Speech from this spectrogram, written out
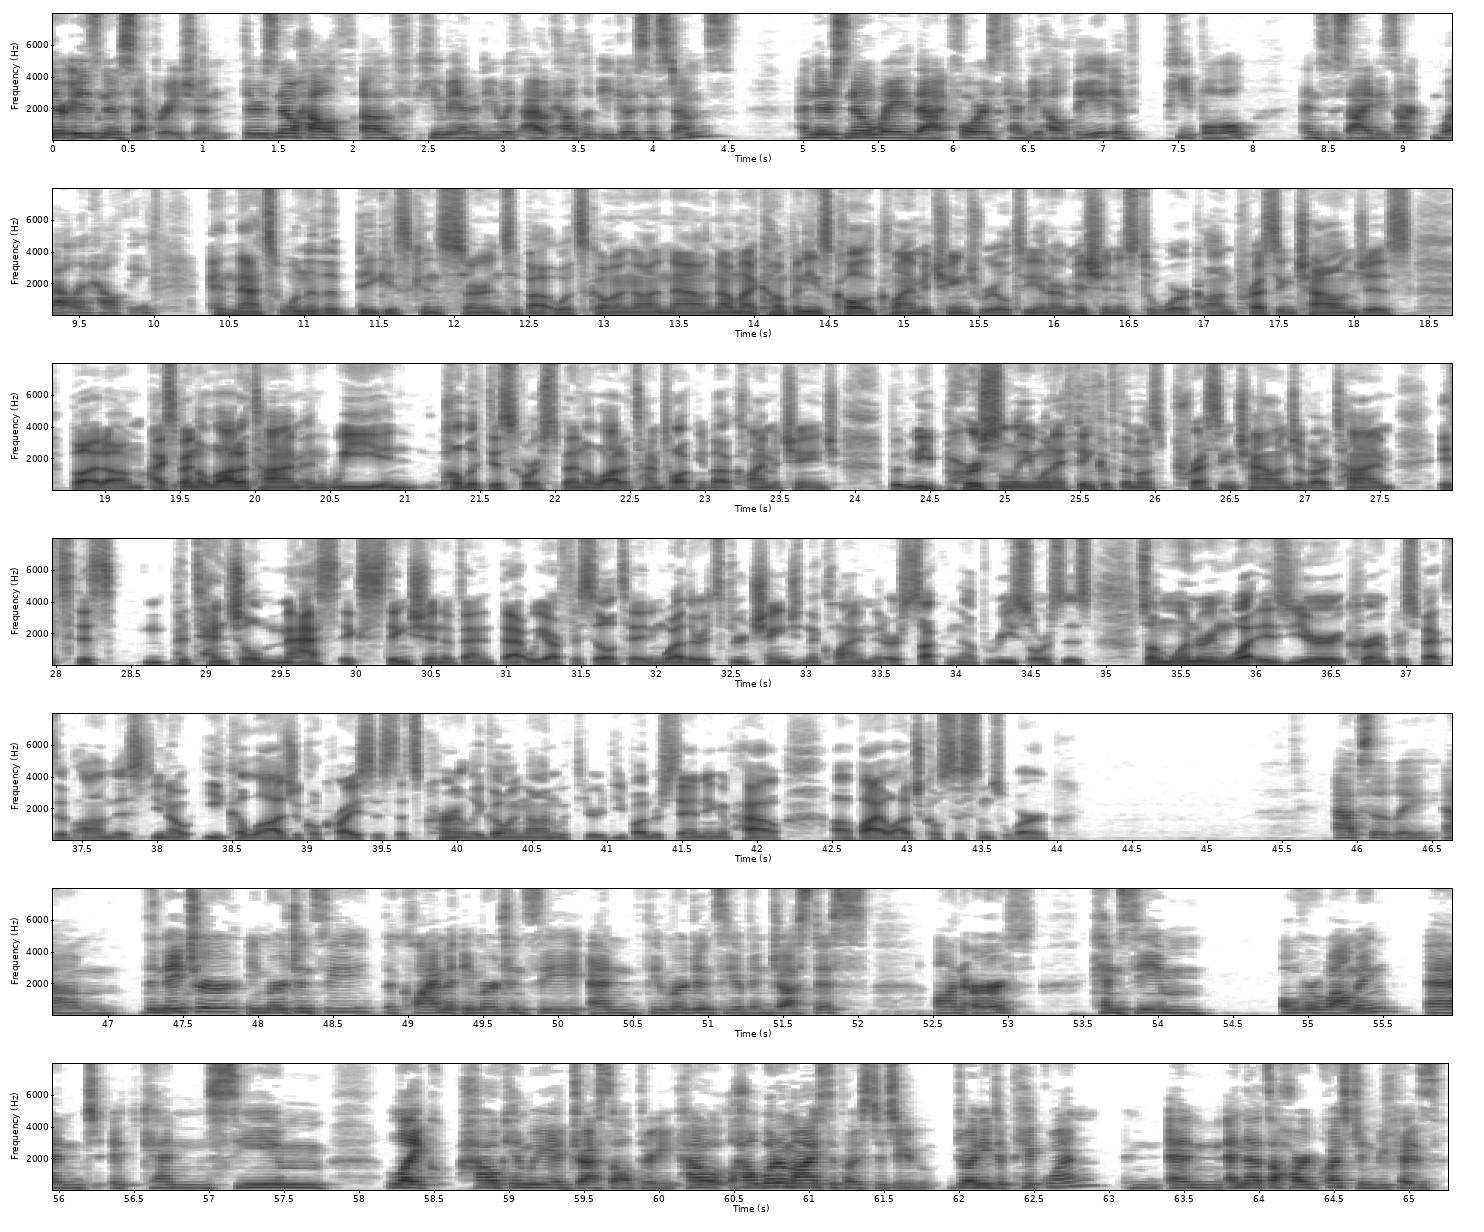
there is no separation. There's no health of humanity without health of ecosystems. And there's no way that forests can be healthy if people and societies aren't well and healthy. And that's one of the biggest concerns about what's going on now. Now, my company is called Climate Change Realty, and our mission is to work on pressing challenges. But um, I spend a lot of time, and we in public discourse spend a lot of time talking about climate change. But me personally, when I think of the most pressing challenge of our time, it's this potential mass extinction event that we are facilitating, whether it's through changing the climate or sucking up resources. So I'm wondering what is your current perspective on this, you know, ecological crisis that's currently going on with your deep understanding of how uh, biological systems work. Absolutely. Um, the nature emergency, the climate emergency, and the emergency of injustice on Earth can seem overwhelming and it can seem like how can we address all three? How how what am i supposed to do? Do i need to pick one? And and and that's a hard question because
